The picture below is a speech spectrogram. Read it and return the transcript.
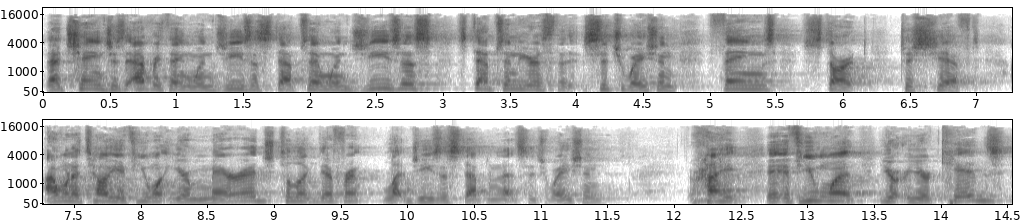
That changes everything when Jesus steps in. When Jesus steps into your situation, things start to shift. I want to tell you if you want your marriage to look different, let Jesus step into that situation right? If you want your, your kids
